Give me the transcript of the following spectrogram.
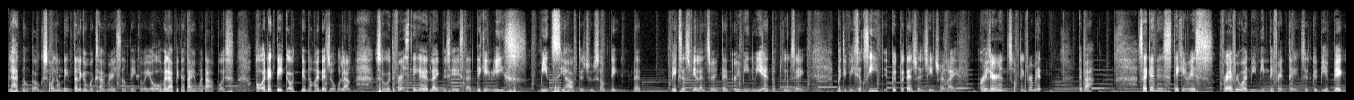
lahat ng to, gusto ko lang din talagang mag-summarize ng takeaway. Oo, malapit na tayong matapos. Oo, nag-take out din ako. Hindi, joke lang. So, the first thing I'd like to say is that taking risks means you have to choose something that makes us feel uncertain or mean we end up losing. But if we succeed, it could potentially change our life or learn something from it. Diba? Second is taking risks for everyone may mean different things. It could be a big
